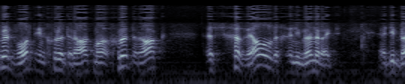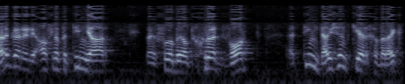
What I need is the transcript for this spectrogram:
groot word en groot raak, maar groot raak is geweldig in die minderheid. Eh, die burger het die afgelope 10 jaar byvoorbeeld groot word 10000 eh, keer gebruik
